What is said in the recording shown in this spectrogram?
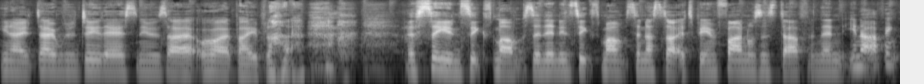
you know, Dad, I'm going to do this, and he was like, all right, babe. Let's see you in six months, and then in six months, then I started to be in finals and stuff, and then you know, I think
